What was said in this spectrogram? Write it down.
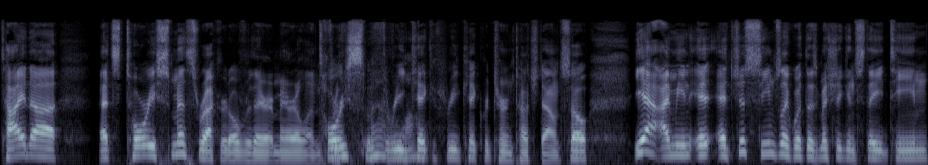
Tied. Uh, that's Torrey Smith's record over there at Maryland. Torrey Smith, three wow. kick, three kick return touchdown. So, yeah, I mean, it, it just seems like with this Michigan State team,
